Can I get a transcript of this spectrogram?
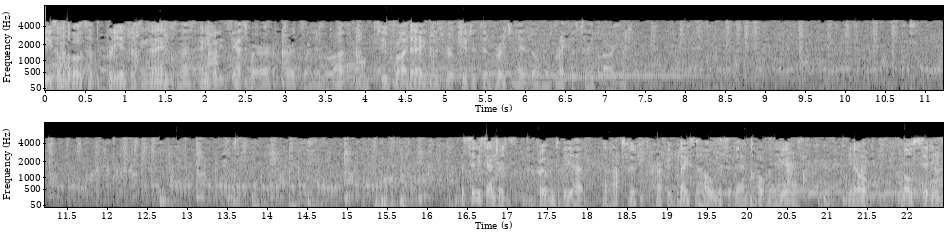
See, some of the boats have pretty interesting names. Uh, anybody's guess where, where, where they've arrived from. Two Fried Eggs is reputed to have originated over a breakfast table argument. The city centre has proven to be a, an absolutely perfect place to hold this event over the years. You know, most cities,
